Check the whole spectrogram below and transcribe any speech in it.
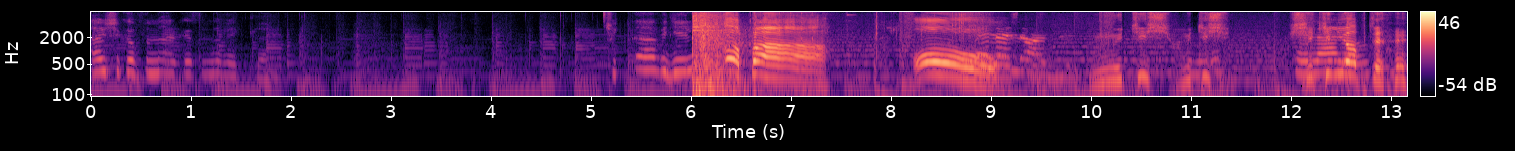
Abi şu kapının arkasında bekle. Çıktı abi gelin. Hoppa! Oo! Müthiş, müthiş. Şekil Helal yaptı.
